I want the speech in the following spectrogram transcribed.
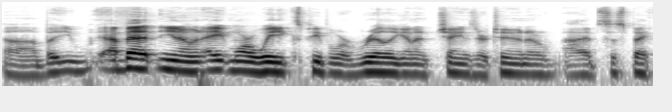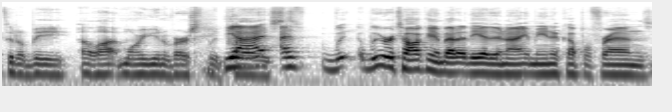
Uh, but you, I bet you know in eight more weeks people are really going to change their tune. It'll, I suspect it'll be a lot more universally Yeah, praised. I, I, we, we were talking about it the other night, me and a couple friends,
